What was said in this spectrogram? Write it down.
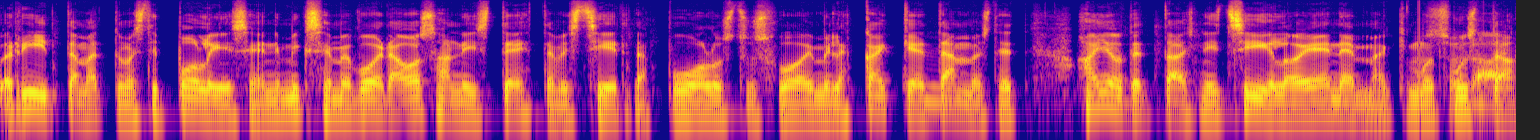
riittämättömästi poliiseja, niin miksei me voida osa niistä tehtävistä siirtää puolustusvoimille, kaikkea mm. tämmöistä, että hajotettaisiin niitä siiloja enemmänkin. Mutta musta,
